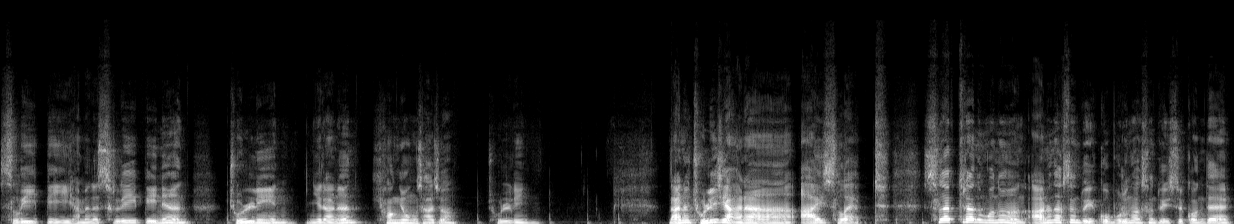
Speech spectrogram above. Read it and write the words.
sleepy 하면은 sleepy는 졸린이라는 형용사죠. 졸린. 나는 졸리지 않아. I slept. slept라는 거는 아는 학생도 있고 모르는 학생도 있을 건데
